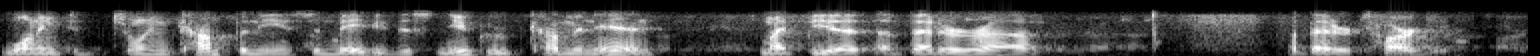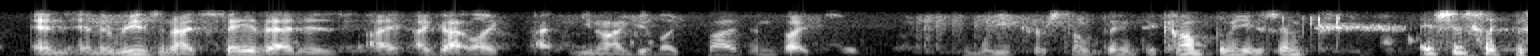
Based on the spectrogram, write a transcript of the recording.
wanting to join companies, and maybe this new group coming in might be a, a better uh, a better target. And and the reason I say that is I, I got like I, you know I get like five invites a week or something to companies, and it's just like the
